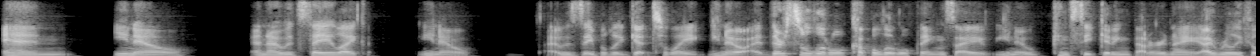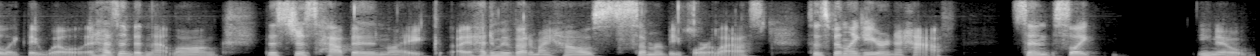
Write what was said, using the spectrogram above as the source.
And, you know, and I would say like, you know, I was able to get to like, you know, I, there's a little couple little things I, you know, can see getting better. And I, I really feel like they will. It hasn't been that long. This just happened. Like I had to move out of my house summer before last. So it's been like a year and a half since like, you know,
